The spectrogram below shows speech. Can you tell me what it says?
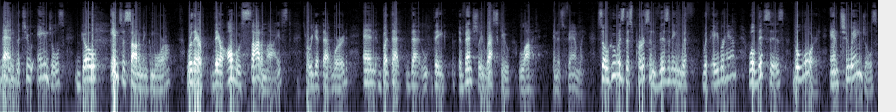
men, the two angels, go into Sodom and Gomorrah, where they're, they're almost sodomized. That's where we get that word. And, but that, that they eventually rescue Lot and his family. So, who is this person visiting with, with Abraham? Well, this is the Lord. And two angels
